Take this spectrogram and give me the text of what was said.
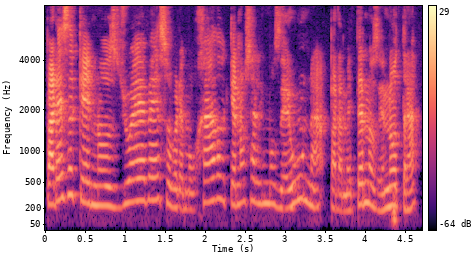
parece que nos llueve sobre mojado y que no salimos de una para meternos en otra,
